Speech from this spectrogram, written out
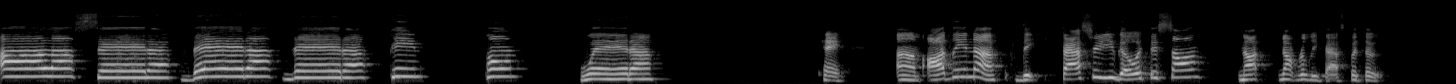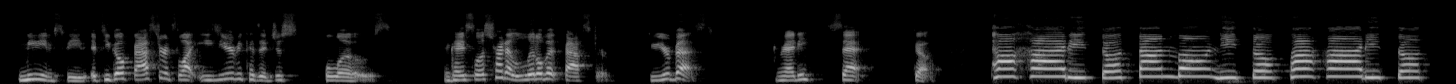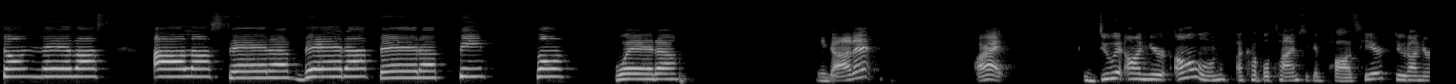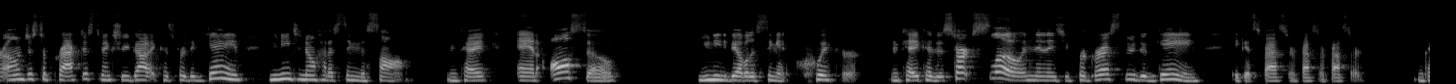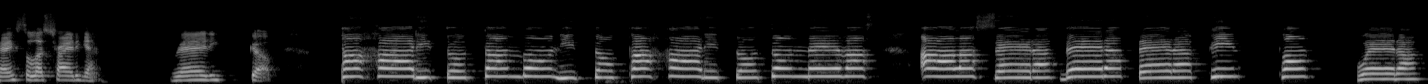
A la cera, vera, vera, pin, pon, fuera. Okay. Um, oddly enough, the faster you go with this song, not not really fast, but the medium speed. If you go faster, it's a lot easier because it just flows. Okay, so let's try it a little bit faster. Do your best. Ready, set, go. Pajarito tan bonito, pajarito, ¿dónde vas? A la cera, vera, vera, pin, pon, fuera. You got it? All right. Do it on your own a couple times. You can pause here, do it on your own just to practice to make sure you got it. Because for the game, you need to know how to sing the song. Okay. And also, you need to be able to sing it quicker okay? Because it starts slow and then as you progress through the game, it gets faster and faster and faster. Okay, so let's try it again. Ready, go. Pajarito tan bonito, pajarito, ¿dónde vas? A la cera, vera, vera, pin, pon, fuera.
